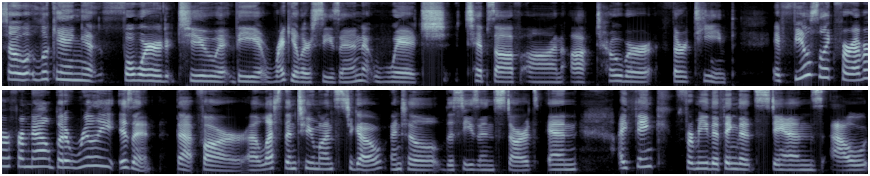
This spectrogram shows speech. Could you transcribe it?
So, looking forward to the regular season, which tips off on October 13th, it feels like forever from now, but it really isn't that far. Uh, less than two months to go until the season starts. And I think for me, the thing that stands out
